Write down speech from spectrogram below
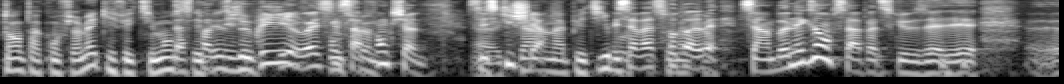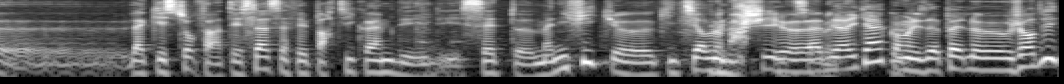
tente à confirmer qu'effectivement ces baisses de prix, ouais, ça fonctionne. C'est ce qui cherche. Un appétit ça va C'est un bon exemple ça parce que euh, la question, enfin Tesla, ça fait partie quand même des, des sept magnifiques euh, qui tirent le marché euh, américain, comme on les appelle aujourd'hui.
